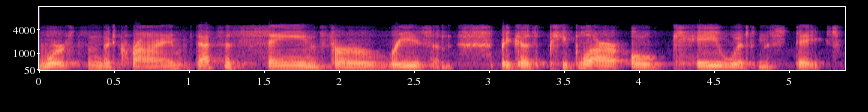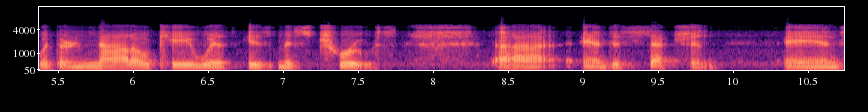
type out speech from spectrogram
worse than the crime, that's a saying for a reason because people are okay with mistakes. What they're not okay with is mistruth uh, and deception. And,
